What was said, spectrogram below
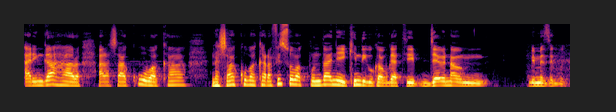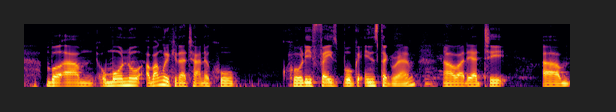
ari ngaha arashaka kubaka ntashaka kubaka arafise uwo bakundanye ikindi ukavuga ati jewe ntawe bimeze gute. Um, umuntu abankurikira cyane ku kuri facebook instagram nabo bari ati um,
